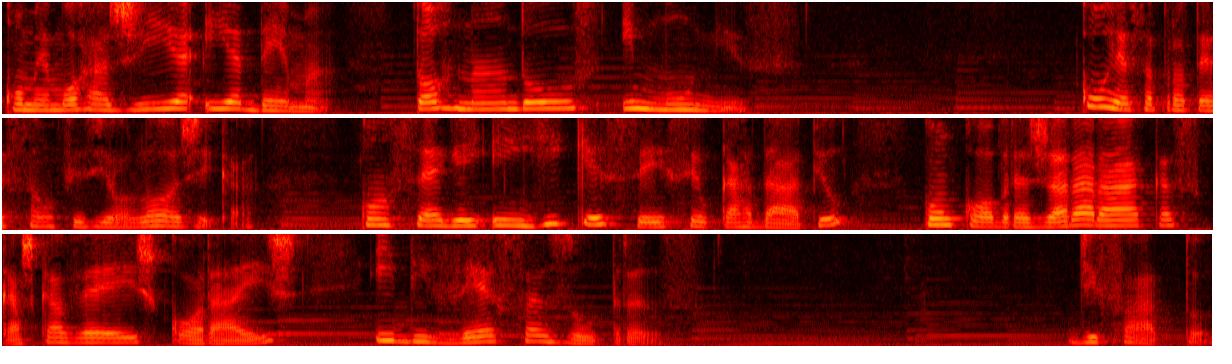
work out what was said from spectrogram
como hemorragia e edema, tornando-os imunes. Com essa proteção fisiológica, conseguem enriquecer seu cardápio com cobras jararacas, cascavéis, corais e diversas outras. De fato,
